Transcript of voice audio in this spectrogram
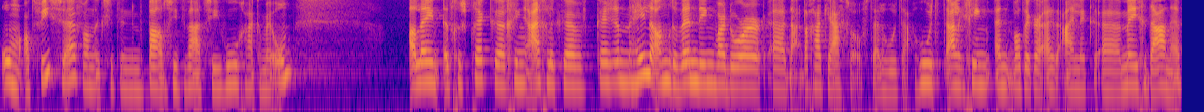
om advies. Hè, van ik zit in een bepaalde situatie, hoe ga ik ermee om? Alleen het gesprek ging eigenlijk, kreeg een hele andere wending, waardoor, nou, dan ga ik je eigenlijk zo vertellen hoe het, hoe het uiteindelijk ging en wat ik er uiteindelijk mee gedaan heb.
